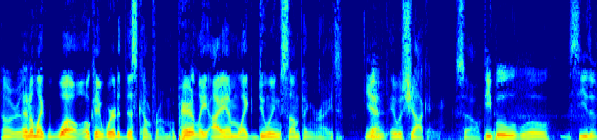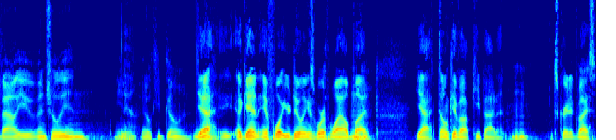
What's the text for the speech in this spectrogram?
Oh, really? And I'm like, whoa, okay, where did this come from? Apparently I am like doing something right. Yeah. And it was shocking. So People will see the value eventually and you know, it'll keep going. Yeah. Again, if what you're doing is worthwhile, but yeah, don't give up. Keep at it. It's great advice.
